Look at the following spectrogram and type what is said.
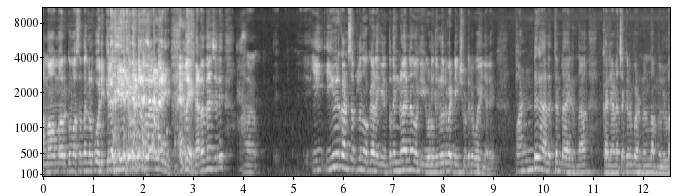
അമ്മാവന്മാർക്കും വസന്തങ്ങൾക്കും ഒരിക്കലും അല്ലേ? കാരണം എന്താ വെച്ചാൽ ഈ ഈ ഒരു കൺസെപ്റ്റിൽ നോക്കുകയാണെങ്കിൽ ഇപ്പൊ നിങ്ങൾ തന്നെ നോക്കിക്കോളൂ. നിങ്ങൾ ഒരു വെഡിങ് ഷൂട്ടിന് പോയി കഴിഞ്ഞാൽ പണ്ട് കാലത്തുണ്ടായിരുന്ന കല്യാണച്ചക്കനും പെണ്ണും തമ്മിലുള്ള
